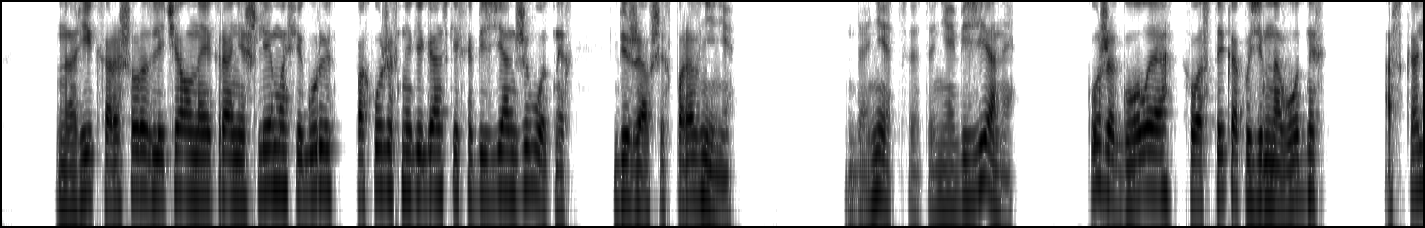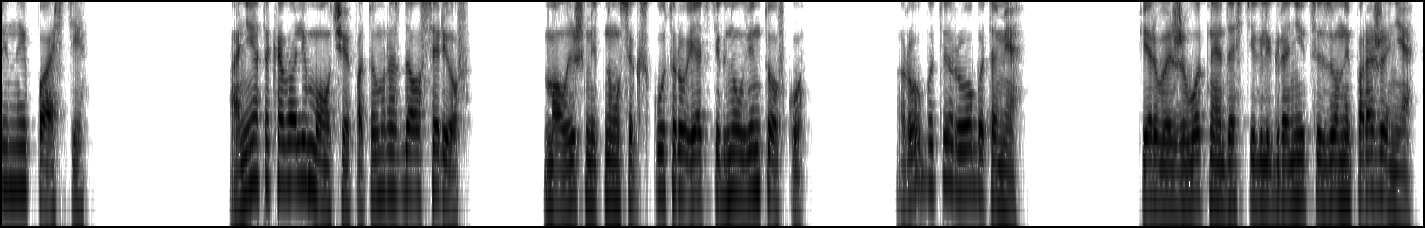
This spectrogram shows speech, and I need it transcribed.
но Рик хорошо различал на экране шлема фигуры, похожих на гигантских обезьян-животных, бежавших по равнине. Да нет, это не обезьяны. Кожа голая, хвосты, как у земноводных, оскаленные пасти. Они атаковали молча, потом раздался рев. Малыш метнулся к скутеру и отстегнул винтовку. Роботы роботами. Первые животные достигли границы зоны поражения.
